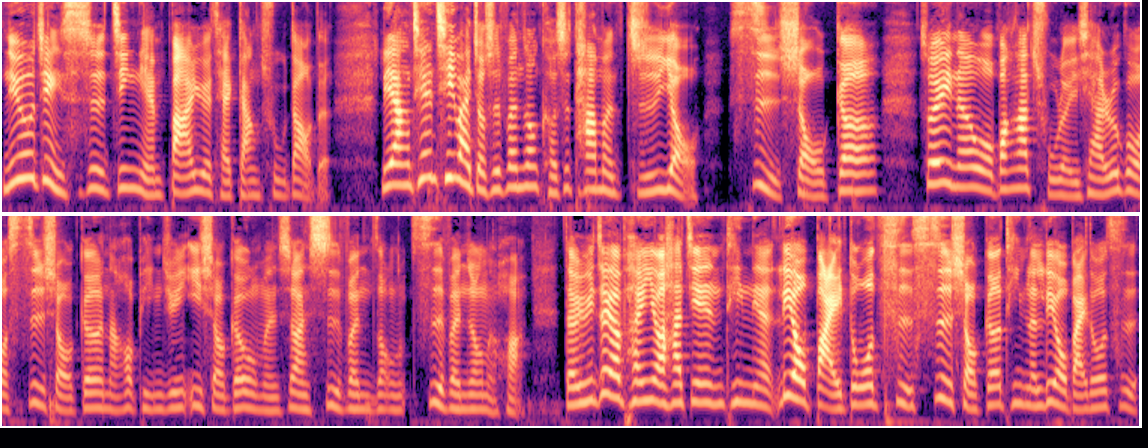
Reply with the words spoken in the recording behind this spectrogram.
，New Jeans 是今年八月才刚出道的，两千七百九十分钟，可是他们只有。四首歌，所以呢，我帮他除了一下，如果四首歌，然后平均一首歌我们算四分钟，四分钟的话，等于这个朋友他今天听了六百多次，四首歌听了六百多次，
